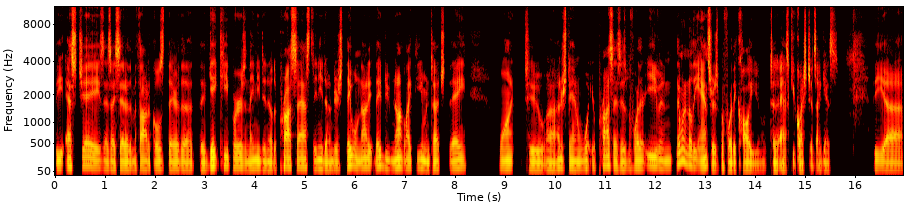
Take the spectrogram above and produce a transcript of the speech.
The SJs, as I said, are the methodicals. They're the the gatekeepers, and they need to know the process. They need to understand. They will not. They do not like the human touch. They want to uh, understand what your process is before they're even. They want to know the answers before they call you to ask you questions. I guess the uh,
